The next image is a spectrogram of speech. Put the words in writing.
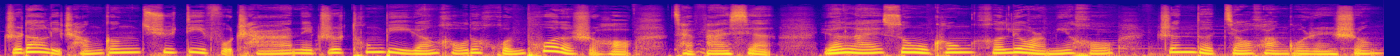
直到李长庚去地府查那只通臂猿猴的魂魄的时候，才发现原来孙悟空和六耳猕猴真的交换过人生。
